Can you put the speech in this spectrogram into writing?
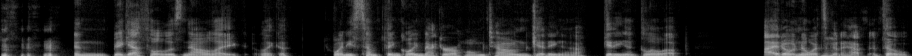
and Big Ethel is now like like a twenty something going back to her hometown, getting a getting a glow up. I don't know what's Mhm. going to happen. So,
